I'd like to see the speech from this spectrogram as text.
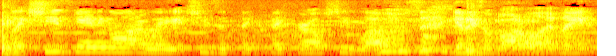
like she's gaining a lot of weight. She's a thick thick girl. She loves getting a bottle at night.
